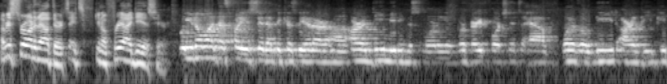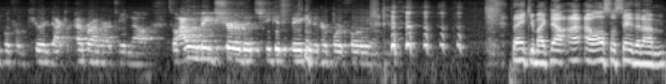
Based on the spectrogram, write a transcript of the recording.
I'm just throwing it out there. It's it's you know free ideas here. Well, you know what? That's funny you say that because we had our uh, R and D meeting this morning, and we're very fortunate to have one of the lead R and D people from Keurig Dr Pepper on our team now. So I will make sure that she gets bacon in her portfolio. Thank you, Mike. Now, I, will also say that I'm,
